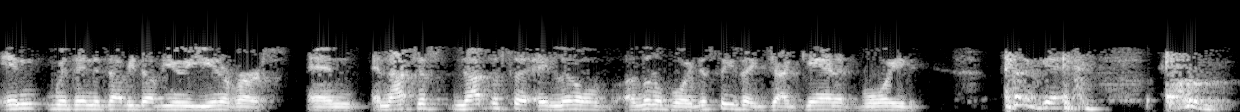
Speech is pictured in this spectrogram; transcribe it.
in within the WWE universe, and and not just not just a, a little a little void. This leaves a gigantic void.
